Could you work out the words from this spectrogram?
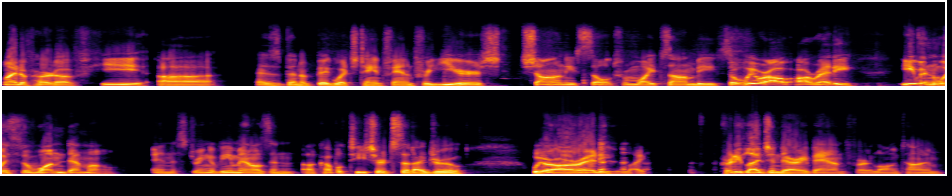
might have heard of. He uh, has been a big Witchtaint fan for years. Sean Yseult from White Zombie. So we were al- already, even with the one demo and a string of emails and a couple T-shirts that I drew, we were already like pretty legendary band for a long time.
